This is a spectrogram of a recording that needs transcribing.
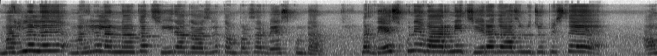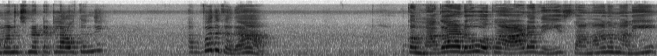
మహిళలే మహిళలు అన్నాక చీర గాజులు కంపల్సరీ వేసుకుంటారు. మరి వేసుకునే వారిని చీర గాజులు చూపిస్తే అవమానించినట్టు ఎట్లా అవుతుంది? అవ్వదు కదా. ఒక మగాడు ఒక ఆడది సమానమని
